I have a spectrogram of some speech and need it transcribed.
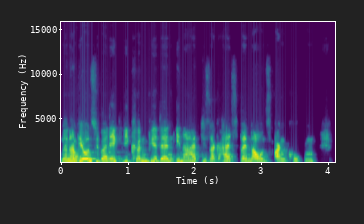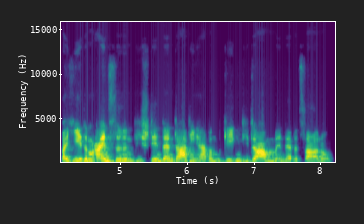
Und dann haben wir uns überlegt, wie können wir denn innerhalb dieser Gehaltsbänder uns angucken? Bei jedem Einzelnen, wie stehen denn da die Herren gegen die Damen in der Bezahlung?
